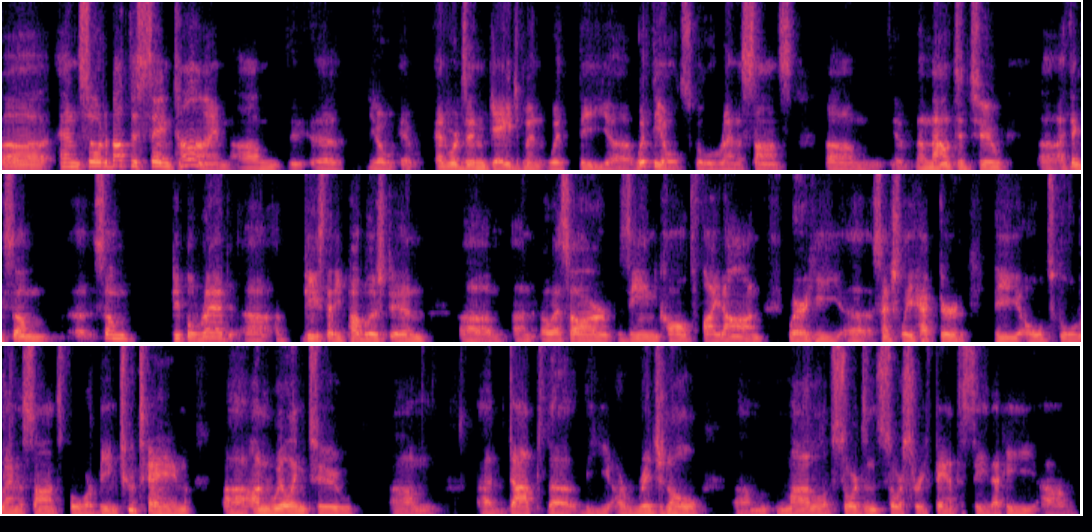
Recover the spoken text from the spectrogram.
Uh, and so at about the same time, um, uh, you know, Edward's engagement with the uh, with the old school Renaissance um, amounted to, uh, I think, some uh, some people read uh, a piece that he published in um, an OSR zine called Fight On, where he uh, essentially hectored the old school Renaissance for being too tame, unwilling to um, adopt the, the original um, model of swords and sorcery fantasy that he um,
